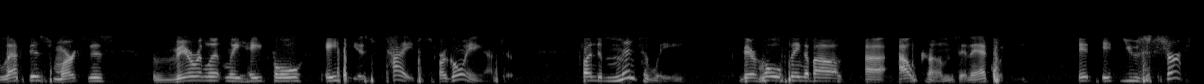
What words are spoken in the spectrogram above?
leftist, Marxist, virulently hateful atheist types are going after. Fundamentally, their whole thing about uh, outcomes and equity, it, it usurps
